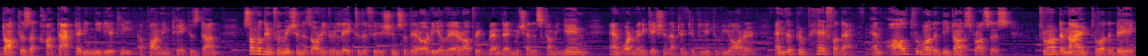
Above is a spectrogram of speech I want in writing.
Doctors are contacted immediately upon intake is done. Some of the information is already relayed to the physician, so they're already aware of it when the admission is coming in and what medication are tentatively to be ordered. And we're prepared for that. And all throughout the detox process, throughout the night, throughout the day,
